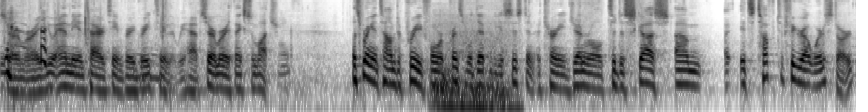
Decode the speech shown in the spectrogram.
Sarah Murray. You and the entire team. Very great team that we have. Sarah Murray, thanks so much. Thanks. Let's bring in Tom Dupree, former Principal Deputy Assistant Attorney General, to discuss. Um, it's tough to figure out where to start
